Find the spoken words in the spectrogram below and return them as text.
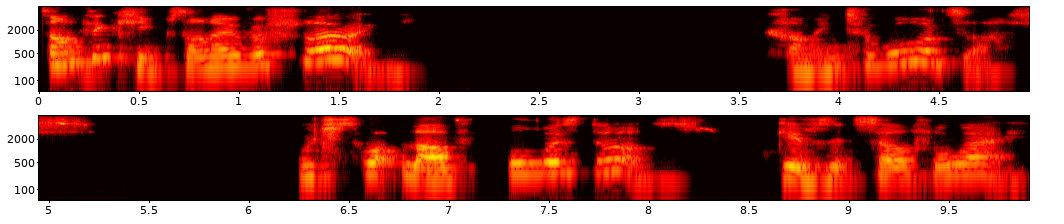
Something keeps on overflowing, coming towards us, which is what love always does, gives itself away.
